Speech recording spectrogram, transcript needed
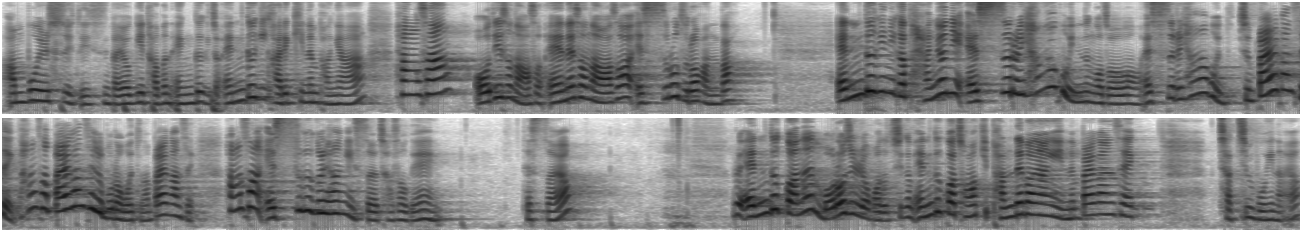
안 보일 수도 있으니까 여기 답은 N극이죠. N극이 가리키는 방향. 항상 어디서 나와서 n에서 나와서 s로 들어간다. N극이니까 당연히 s를 향하고 있는 거죠. s를 향하고 있, 지금 빨간색 항상 빨간색을 보라고 했잖아. 빨간색 항상 s극을 향해 있어요. 자석에 됐어요? 그리고 n극과는 멀어지려고 하죠. 지금 n극과 정확히 반대 방향에 있는 빨간색 자침 보이나요?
